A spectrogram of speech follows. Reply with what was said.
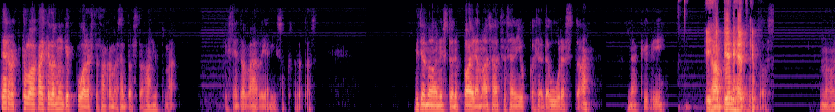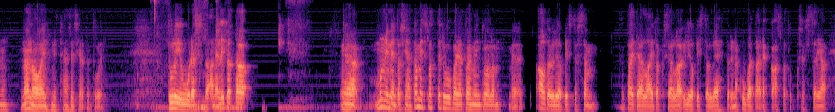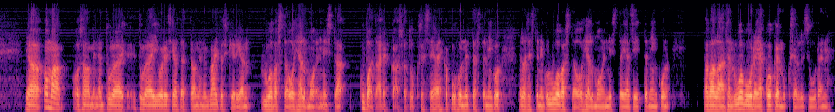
tervetuloa kaikille munkin puolesta. Saanko mä sen tuosta? Aha, nyt mä pistin tämän vähän liian isoksi. Katsotaan. Miten mä onnistuin nyt painamaan? Saat sä sen Jukka sieltä uudestaan näkyviin? Ihan pieni hetki. No niin. No noin, nythän se sieltä tuli. Tuli uudestaan. Eli tota, mun nimi on tosiaan Tomi Slotteduva ja toimin tuolla Aalto-yliopistossa taiteen laitoksella yliopiston lehtorina kuvataidekasvatuksessa. Ja, ja oma osaaminen tulee, tulee juuri sieltä, että olen tehnyt väitöskirjan luovasta ohjelmoinnista kuvataidekasvatuksessa. Ja ehkä puhun nyt tästä niin kuin, tällaisesta niin kuin luovasta ohjelmoinnista ja sitten niin kuin, tavallaan sen luovuuden ja kokemuksellisuuden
